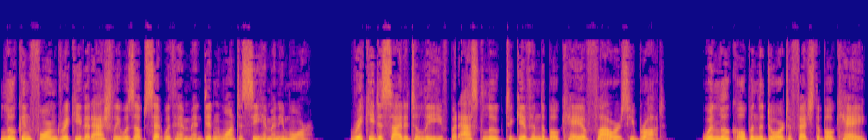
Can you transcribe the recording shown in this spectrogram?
Luke informed Ricky that Ashley was upset with him and didn't want to see him anymore. Ricky decided to leave but asked Luke to give him the bouquet of flowers he brought. When Luke opened the door to fetch the bouquet,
